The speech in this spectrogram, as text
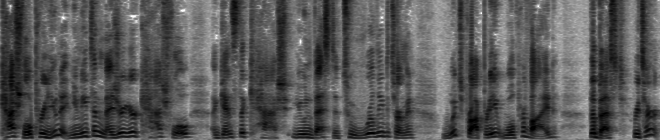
cash flow per unit. You need to measure your cash flow against the cash you invested to really determine which property will provide the best return.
